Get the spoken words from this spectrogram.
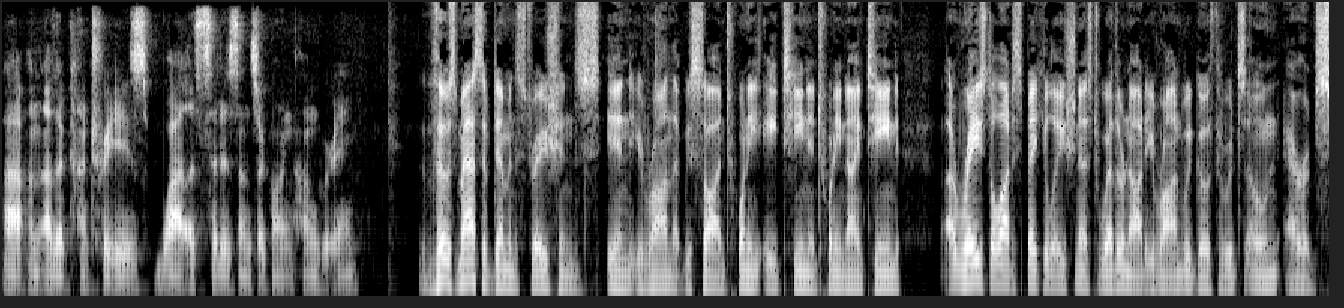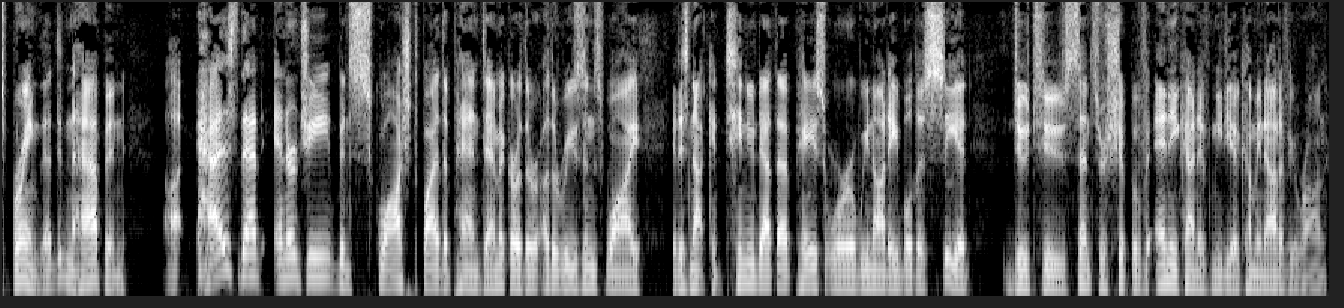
uh, on other countries while its citizens are going hungry. Those massive demonstrations in Iran that we saw in 2018 and 2019 uh, raised a lot of speculation as to whether or not Iran would go through its own Arab Spring. That didn't happen. Uh, has that energy been squashed by the pandemic? Are there other reasons why it has not continued at that pace, or are we not able to see it due to censorship of any kind of media coming out of Iran?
